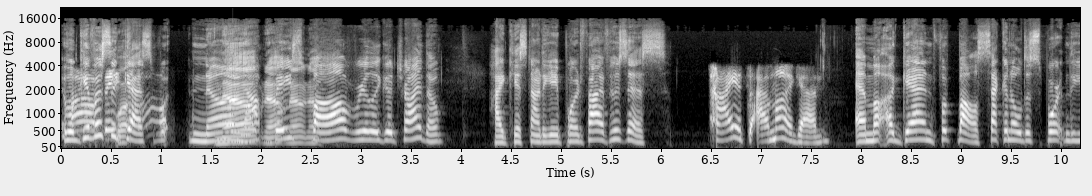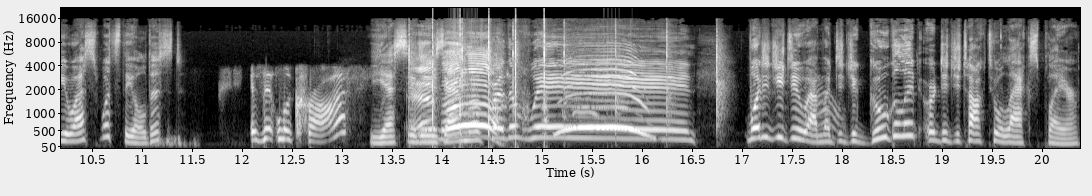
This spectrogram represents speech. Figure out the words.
Well, give Uh, us a guess. What, no, No, not no, no, no. baseball. Really good try, though. Hi, Kiss 98.5. Who's this? Hi, it's Emma again. Emma again. Football, second oldest sport in the U.S. What's the oldest? Is it lacrosse? Yes, it is Emma! Emma for the win. What did you do, Emma? Did you Google it or did you talk to a lax player?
